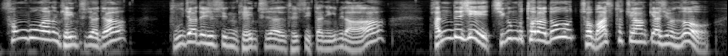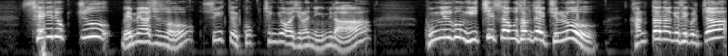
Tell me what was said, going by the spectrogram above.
성공하는 개인 투자자, 부자 되실 수 있는 개인 투자자 될 수 있다는 얘기입니다. 반드시 지금부터라도 저 마스터체와 함께 하시면서 세력주 매매하셔서 수익들 꼭 챙겨가시라는 얘기입니다. 010-2749-3467로 간단하게 세 글자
